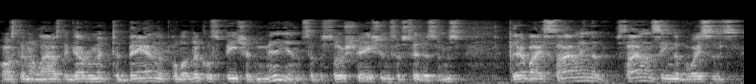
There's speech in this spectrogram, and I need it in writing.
Austin allows the government to ban the political speech of millions of associations of citizens, thereby silencing the voices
